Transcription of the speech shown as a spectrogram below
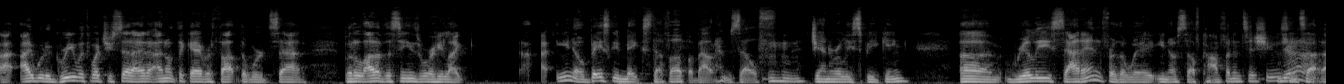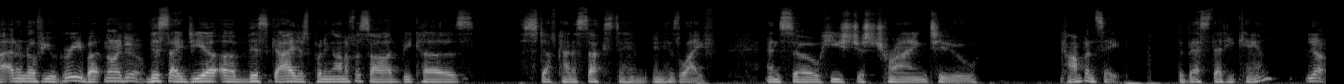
I, I would agree with what you said. I, I don't think I ever thought the word sad, but a lot of the scenes where he like, you know, basically makes stuff up about himself, Mm-hmm. generally speaking. Um, really sat in for the way you know self confidence issues. And Yeah. so, I don't know if you agree, but No, I do. This idea of this guy just putting on a facade because stuff kind of sucks to him in his life. And so he's just trying to compensate the best that he can. Yeah,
